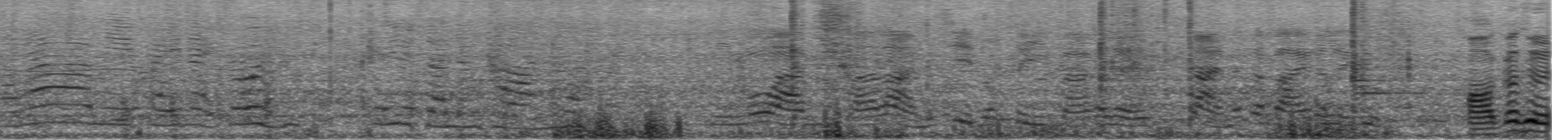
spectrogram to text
แต่ถ้ามีไปไหนก็จะอยู่จันทร์อังคารนะคะ มีเมื่อวานมาหลานไปฉี ดวัคซีนมาก็เลยจ่ายไม่สบายก็เลยหยุดอ๋อก็คือ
